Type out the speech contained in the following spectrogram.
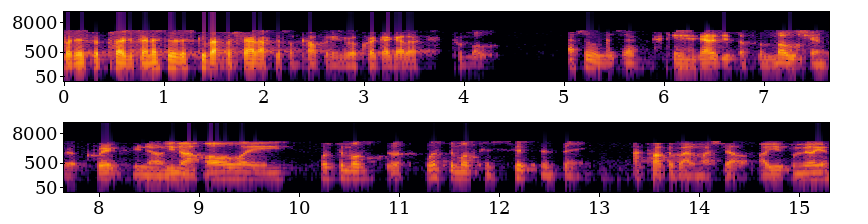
But it's a pleasure. So let's let's give out some shout outs to some companies real quick. I gotta promote. Absolutely, sir. Yeah, I gotta do some promotion real quick. You know, you know, I always. What's the most? Uh, what's the most consistent thing I talk about in my show? Are you familiar?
